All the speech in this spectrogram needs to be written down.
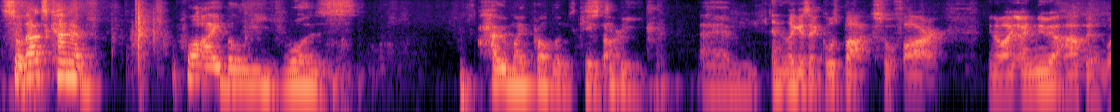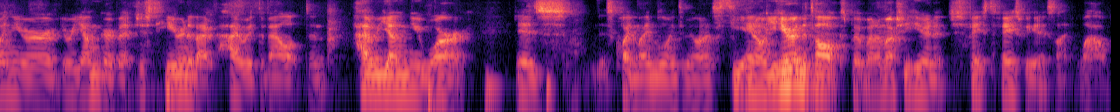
So that's kind of what I believe was how my problems came Start. to be. Um, And like I said, it goes back so far. You know, I, I knew it happened when you were you were younger, but just hearing about how it developed and how young you were is it's quite mind blowing to be honest. You know, you hear it in the talks, but when I'm actually hearing it just face to face with you, it's like, wow.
